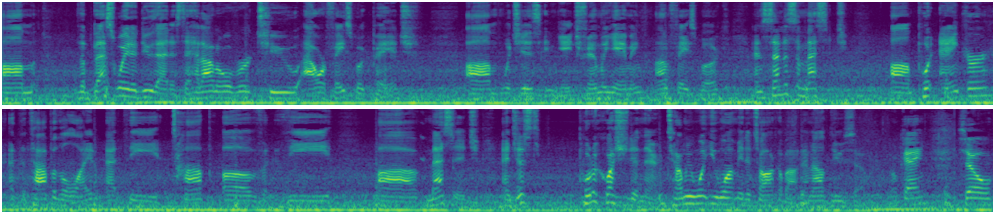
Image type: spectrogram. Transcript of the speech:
um, the best way to do that is to head on over to our Facebook page, um, which is Engage Family Gaming on Facebook, and send us a message. Um, put Anchor at the top of the light, at the top of the uh, message, and just put a question in there. Tell me what you want me to talk about, and I'll do so. Okay? So,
